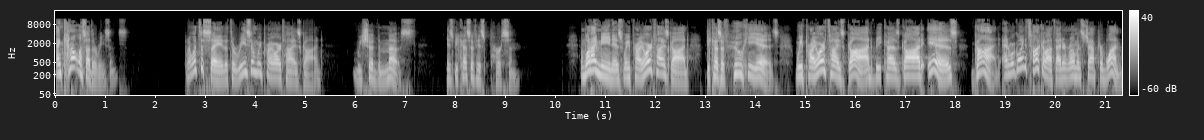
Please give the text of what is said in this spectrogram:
and countless other reasons. But I want to say that the reason we prioritize God, we should the most, is because of his person. And what I mean is we prioritize God because of who he is. We prioritize God because God is God. And we're going to talk about that in Romans chapter 1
